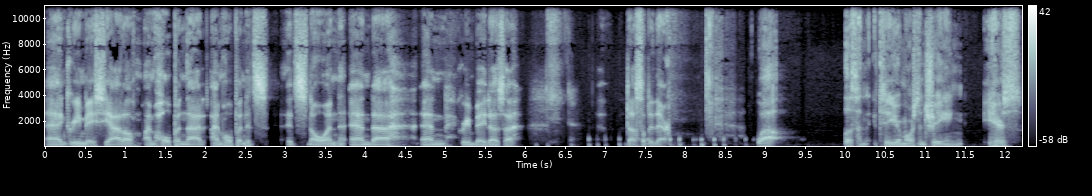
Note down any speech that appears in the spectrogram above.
and Green Bay Seattle. I'm hoping that I'm hoping it's it's snowing and uh and Green Bay does a does something there. Well, listen to your most intriguing. Here's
